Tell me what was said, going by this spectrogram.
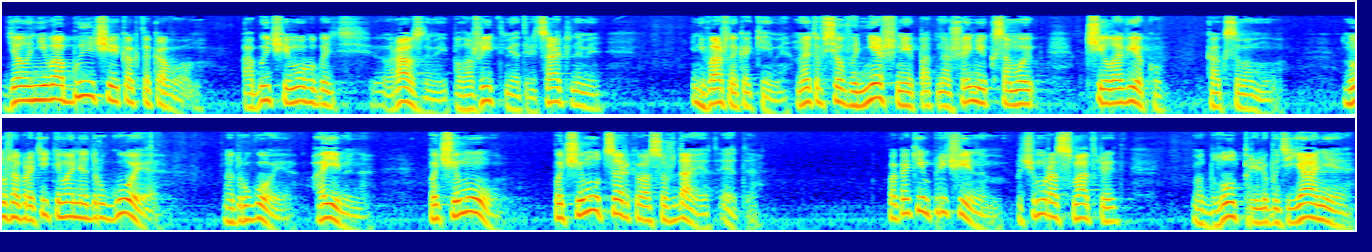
дело не в обычае как таковом. Обычаи могут быть разными, положительными, отрицательными – неважно какими. Но это все внешнее по отношению к самой человеку, как самому. Нужно обратить внимание на другое, на другое, а именно, почему, почему церковь осуждает это? По каким причинам? Почему рассматривает вот, блуд, прелюбодеяние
